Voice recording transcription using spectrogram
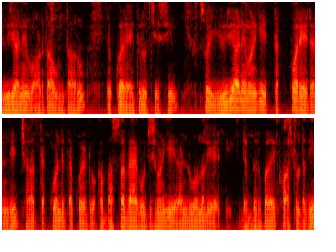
యూరియా అనేది వాడుతూ ఉంటారు ఎక్కువ రైతులు వచ్చేసి. సో యూరియా అనేది మనకి తక్కువ రేట్ అండి. చాలా తక్కువ అంటే తక్కువ రేటు. ఒక బస్తా బ్యాగ్ వచ్చేసి మనకి రెండు వందల డెబ్బై రూపాయలు కాస్ట్ ఉంటుంది.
